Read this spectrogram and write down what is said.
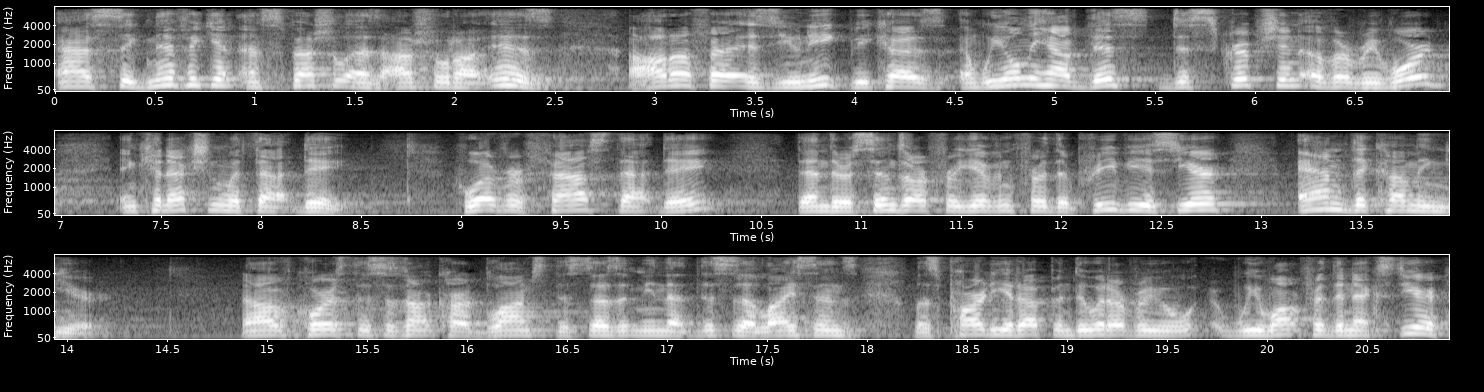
As significant and special as Ashura is, Arafah is unique because, and we only have this description of a reward in connection with that day. Whoever fasts that day, then their sins are forgiven for the previous year and the coming year. Now, of course, this is not carte blanche. This doesn't mean that this is a license. Let's party it up and do whatever we want for the next year.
